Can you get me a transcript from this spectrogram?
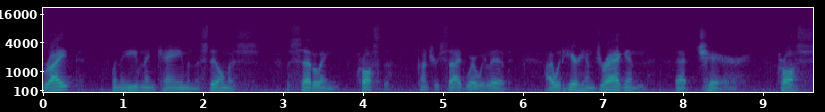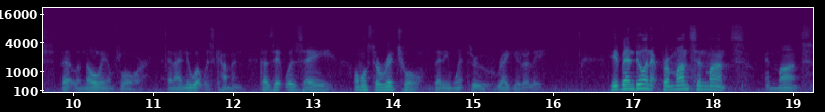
write when the evening came and the stillness was settling across the countryside where we lived. I would hear him dragging that chair across that linoleum floor, and I knew what was coming because it was a almost a ritual that he went through regularly. He'd been doing it for months and months and months.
